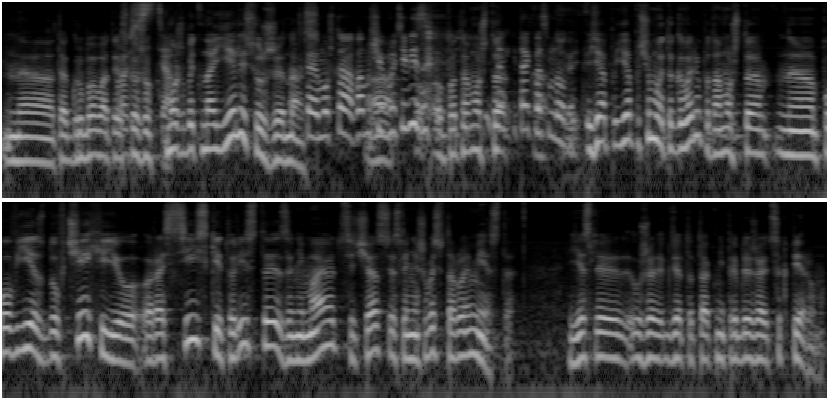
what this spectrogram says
э, так грубовато я скажу, Простят. может быть, наелись уже нас. Скажем, может, а, вам еще и А, мультивизы? Потому что... И так вас много. Я, я почему это говорю? Потому что э, по въезду в Чехию российские туристы занимают сейчас, если не ошибаюсь, второе место если уже где-то так не приближаются к первому.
